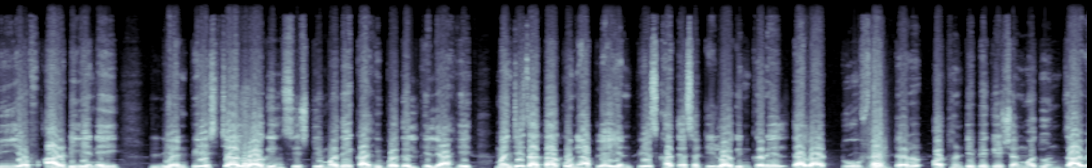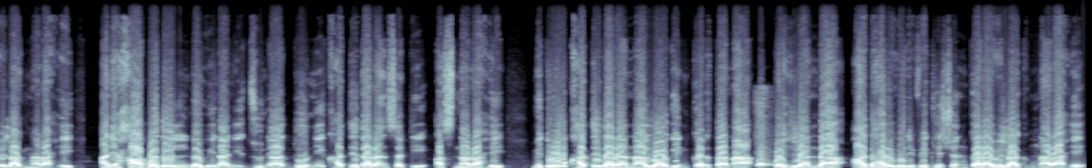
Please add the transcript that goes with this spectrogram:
पी एफ आर डी एने एनपीएसच्या लॉग इन सिस्टीममध्ये काही बदल केले आहेत. म्हणजेच आता कोणी आपल्या एनपीएस खात्यासाठी लॉग इन करेल त्याला टू फॅक्टर ऑथेंटिफिकेशन मधून जावे लागणार आहे. आणि हा बदल नवीन आणि जुन्या दोन्ही खातेदारांसाठी असणार आहे. मित्रो खातेदारांना लॉग इन करताना पहिल्यांदा आधार व्हेरिफिकेशन करावे लागणार आहे.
